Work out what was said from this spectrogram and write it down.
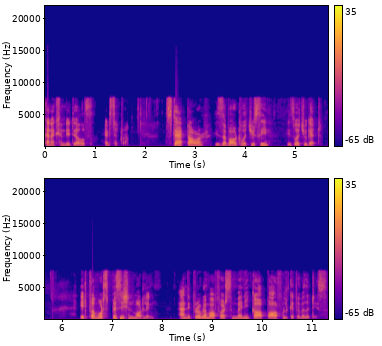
connection details, etc. STAAD Tower is about what you see is what you get. It promotes precision modeling and the program offers many powerful capabilities.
